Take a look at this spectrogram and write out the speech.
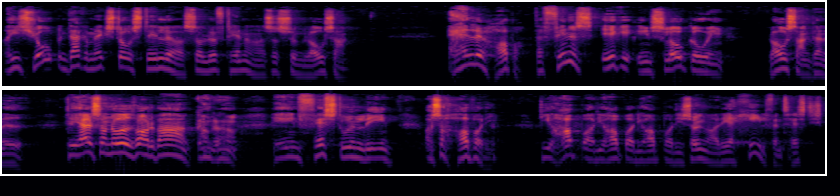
Og i Etiopien, der kan man ikke stå stille og så løfte hænderne og så synge lovsang. Alle hopper. Der findes ikke en slow-going lovsang dernede. Det er altså noget, hvor det bare, det er en fest uden lige, og så hopper de. De hopper, de hopper, de hopper, de synger, og det er helt fantastisk.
